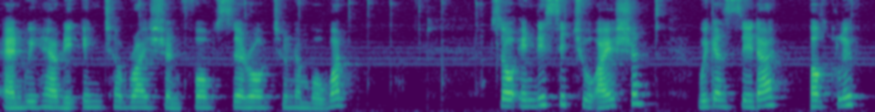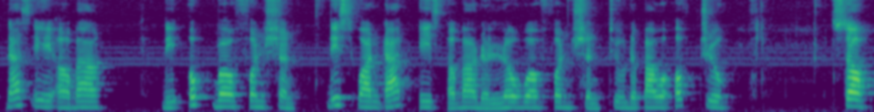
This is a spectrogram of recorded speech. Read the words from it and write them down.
And we have the integration from 0 to number 1. So in this situation, we can see that ellipse that is about the upper function. This one that is about the lower function to the power of 2. So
